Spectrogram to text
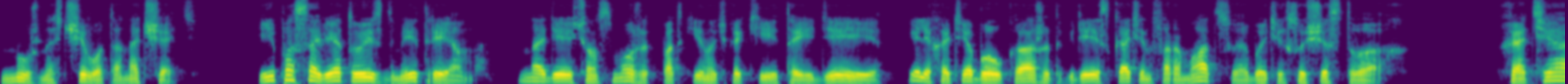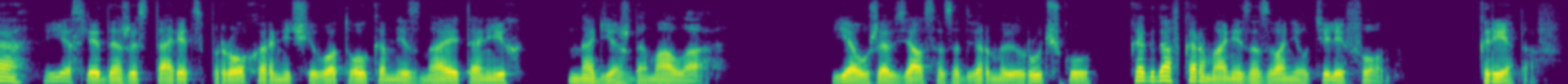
Нужно с чего-то начать. И посоветуюсь с Дмитрием. Надеюсь, он сможет подкинуть какие-то идеи или хотя бы укажет, где искать информацию об этих существах. Хотя, если даже старец Прохор ничего толком не знает о них, надежда мала. Я уже взялся за дверную ручку, когда в кармане зазвонил телефон. Кретов.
